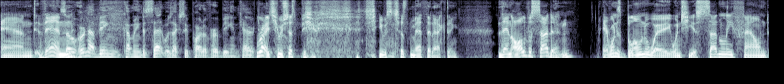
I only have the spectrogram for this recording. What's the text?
and then So her not being coming to set was actually part of her being in character. Right. She was just she was just method acting. Then all of a sudden, everyone is blown away when she is suddenly found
